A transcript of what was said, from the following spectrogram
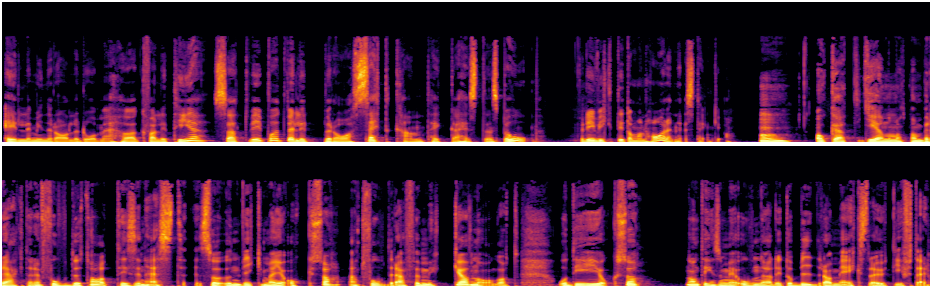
eller mineraler då med hög kvalitet så att vi på ett väldigt bra sätt kan täcka hästens behov. För det är viktigt om man har en häst, tänker jag. Mm. Och att genom att man beräknar en fodertat till sin häst så undviker man ju också att fodra för mycket av något. Och det är ju också någonting som är onödigt och bidrar med extra utgifter.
